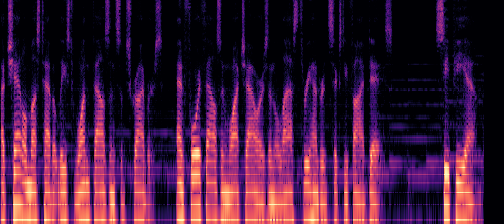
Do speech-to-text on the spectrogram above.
a channel must have at least 1,000 subscribers, and 4,000 watch hours in the last 365 days. CPM.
